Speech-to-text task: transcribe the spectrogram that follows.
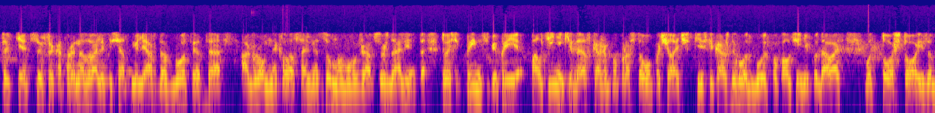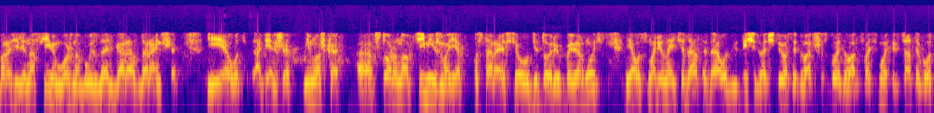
То есть те цифры, которые назвали, 50 миллиардов в год, это огромная, колоссальная сумма, мы уже обсуждали это. То есть, в принципе, при полтиннике, да, скажем по-простому, по-человечески, если каждый год будет по полтиннику давать, вот то, что изобразили на схеме, можно будет сдать гораздо раньше. И вот, опять же, немножко э, в сторону оптимизма я постараюсь всю аудиторию повернуть. Я вот смотрю на эти даты, да, вот 2024, 26, 28, 30 год.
